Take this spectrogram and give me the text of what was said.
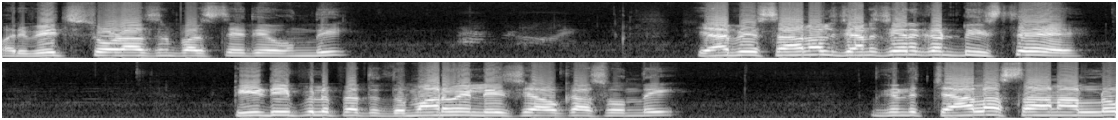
మరి వేచి చూడాల్సిన పరిస్థితి అయితే ఉంది. యాభై స్థానాలు జనసేన కంటూ ఇస్తే టీడీపీలో పెద్ద దుమారమే లేచే అవకాశం ఉంది. ఎందుకంటే చాలా స్థానాల్లో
